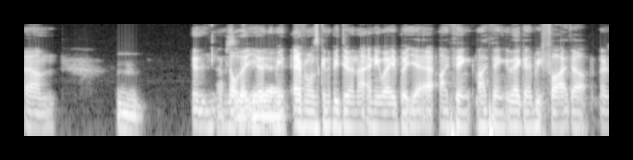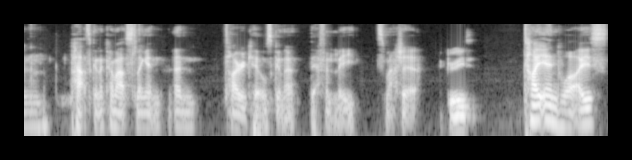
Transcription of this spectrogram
um Mm. not that you yeah. I mean everyone's going to be doing that anyway but yeah I think I think they're going to be fired up and Pat's going to come out slinging and Tyreek Hill's going to definitely smash it Agreed. tight end wise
